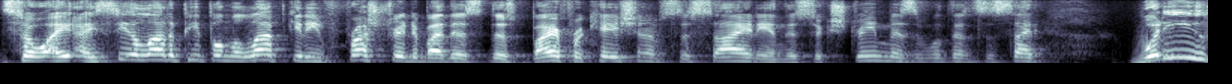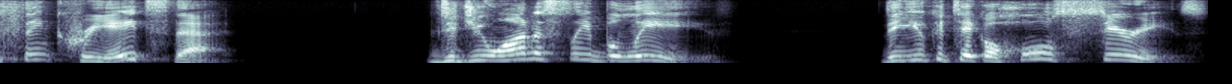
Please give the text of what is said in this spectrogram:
So I, I, see a lot of people on the left getting frustrated by this, this bifurcation of society and this extremism within society. What do you think creates that? Did you honestly believe that you could take a whole series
